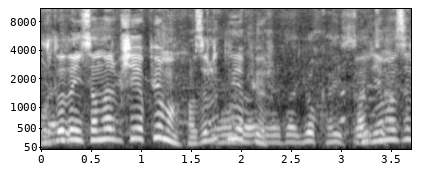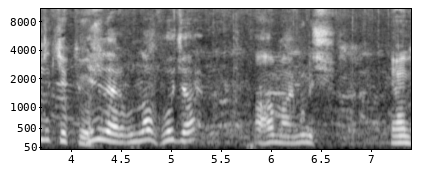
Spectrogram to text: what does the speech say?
Burada da insanlar bir şey yapıyor mu? Hazırlık mı yapıyor? Orada yok hayır. Mi hazırlık yapıyor? Biriler bunlar hoca. Aha maymun iş. Yani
